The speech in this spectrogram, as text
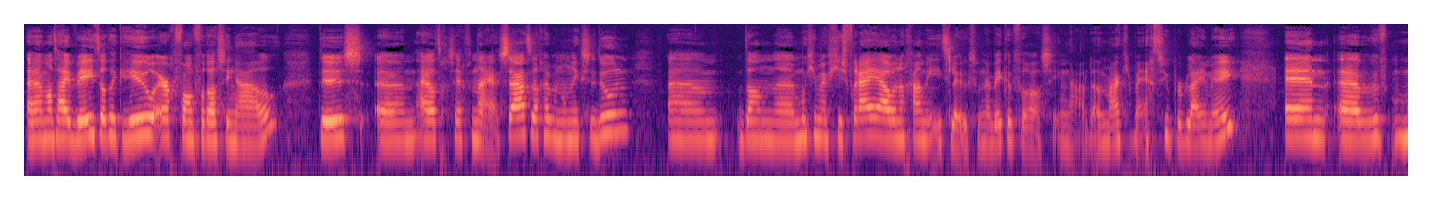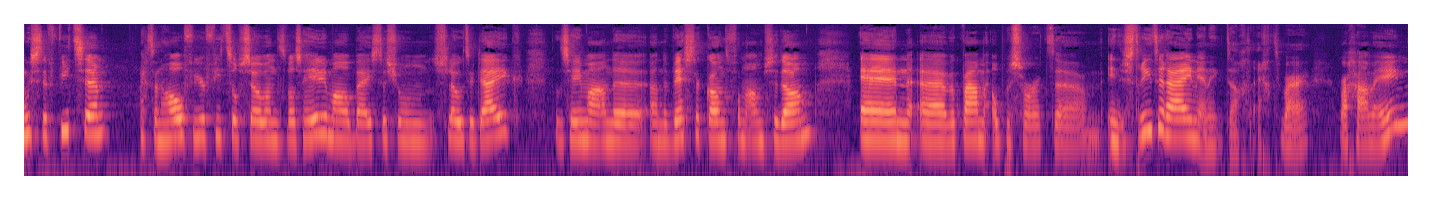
Um, want hij weet dat ik heel erg van verrassingen hou. Dus um, hij had gezegd van, nou ja, zaterdag hebben we nog niks te doen. Ehm, dan uh, moet je hem eventjes vrij houden en dan gaan we iets leuks doen. Dan heb ik een verrassing. Nou, dan maak je me echt super blij mee. En we moesten fietsen echt een half uur fietsen of zo. Want het was helemaal bij station Sloterdijk. Dat is helemaal aan de, aan de westerkant van Amsterdam. En uh, we kwamen op een soort uh, industrieterrein. En ik dacht echt, waar, waar gaan we heen?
